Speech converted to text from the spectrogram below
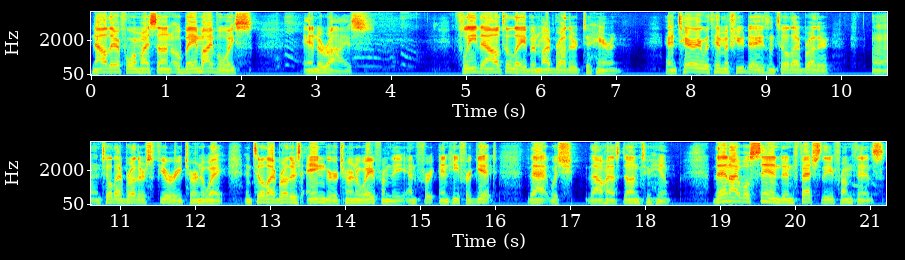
Now therefore, my son, obey my voice, and arise. Flee thou to Laban, my brother, to Haran, and tarry with him a few days until thy brother uh, until thy brother's fury turn away, until thy brother's anger turn away from thee, and, for, and he forget that which thou hast done to him. Then I will send and fetch thee from thence.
